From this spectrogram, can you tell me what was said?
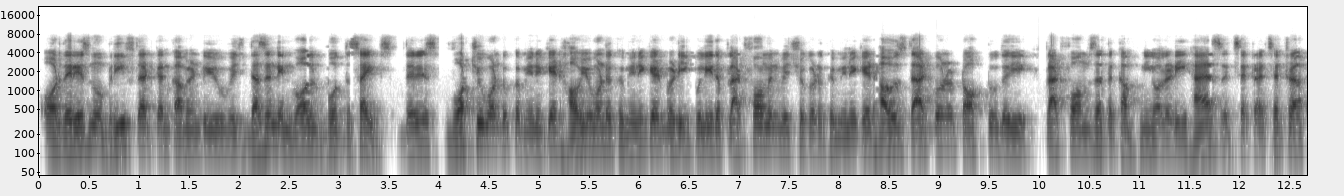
or there is no brief that can come into you which doesn't involve both the sides. There is what you want to communicate, how you want to communicate, but equally the platform in which you're going to communicate. How is that going to talk to the platforms that the company already has, etc., etc.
